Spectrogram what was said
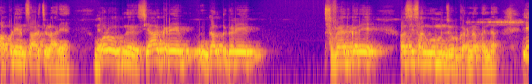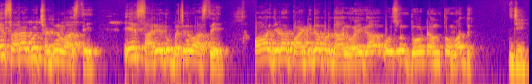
ਆਪਣੇ ਅਨਸਾਰ ਚਲਾ ਰਿਹਾ। ਔਰ ਉਹ ਸਿਆਹ ਕਰੇ ਗਲਤ ਕਰੇ ਸਫੈਦ ਕਰੇ ਅਸੀਂ ਸਾਨੂੰ ਉਹ ਮਨਜ਼ੂਰ ਕਰਨਾ ਪੈਂਦਾ। ਇਹ ਸਾਰਾ ਕੁਝ ਛੱਡਣ ਵਾਸਤੇ ਇਹ ਸਾਰਿਆਂ ਤੋਂ ਬਚਣ ਵਾਸਤੇ ਔਰ ਜਿਹੜਾ ਪਾਰਟੀ ਦਾ ਪ੍ਰਧਾਨ ਹੋਏਗਾ ਉਸ ਨੂੰ ਦੋ ਟਰਮ ਤੋਂ ਵੱਧ ਜੀ।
